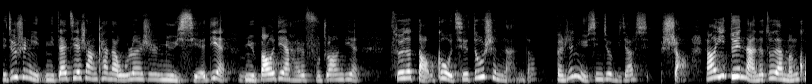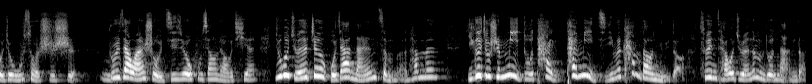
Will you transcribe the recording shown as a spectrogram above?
也就是你你在街上看到，无论是女鞋店、女包店还是服装店，所有的导购其实都是男的，本身女性就比较少。然后一堆男的坐在门口就无所事事，不是在玩手机就互相聊天。你就会觉得这个国家的男人怎么了？他们一个就是密度太太密集，因为看不到女的，所以你才会觉得那么多男的。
